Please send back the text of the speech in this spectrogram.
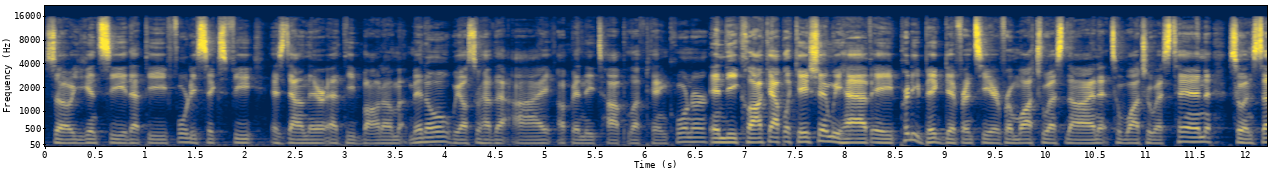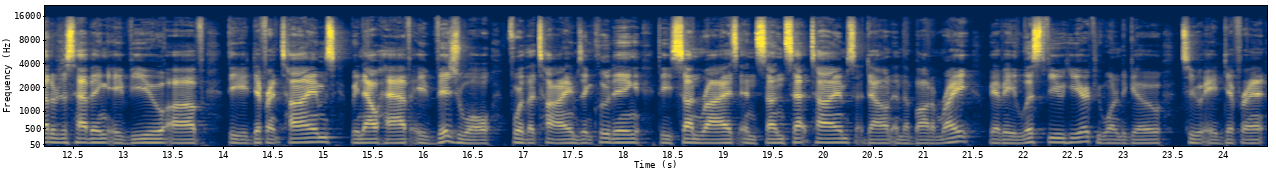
So you can see that the 46 feet is down there at the bottom middle. We also have that eye up in the top left-hand corner. In the clock application, we have a pretty big difference here from WatchOS 9 to WatchOS 10. So instead of just having a view of the different times, we now have a visual for the times, including the sunrise and sunset times down in the bottom right. We have a list view here if you wanted to go to a different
